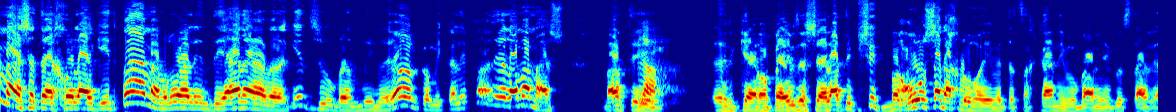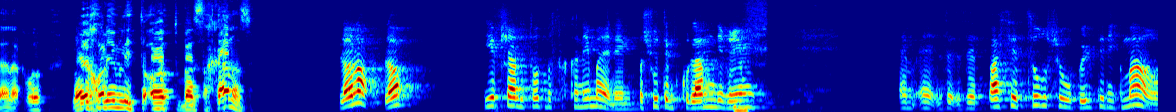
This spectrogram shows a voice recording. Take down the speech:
ממש אתה יכול להגיד, פעם אמרו על אינדיאנה, אבל להגיד שהוא מניו יורק או מקליפורניה, לא ממש. אמרתי, לא. כאירופאים זו שאלה טיפשית, ברור שאנחנו רואים את השחקן אם הוא בא מיוגוסלביה, אנחנו לא יכולים לטעות בשחקן הזה. לא, לא, לא. אי אפשר לטעות בשחקנים האלה, הם פשוט, הם כולם נראים הם, אה, זה, זה פס יצור שהוא בלתי נגמר,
